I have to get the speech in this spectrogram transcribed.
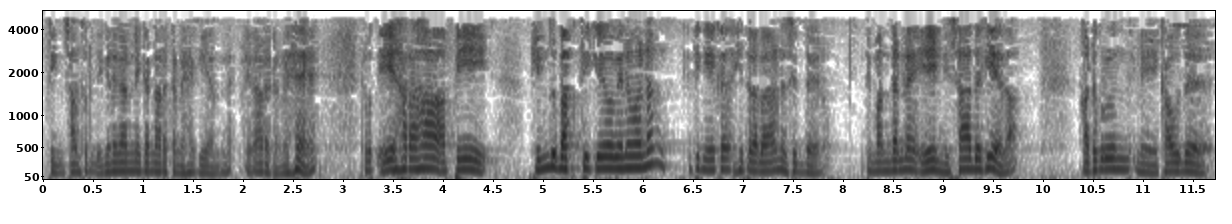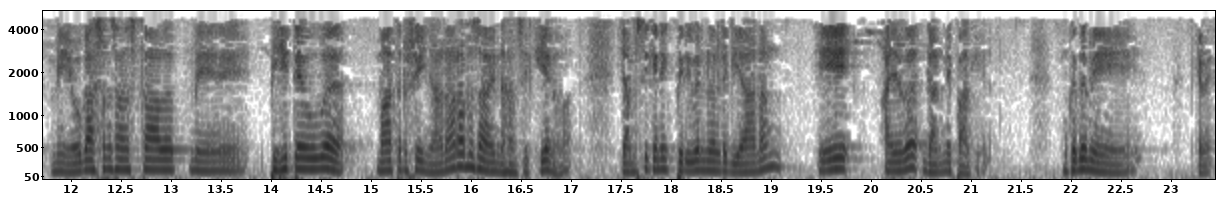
ඉතින් සංස්කෘත ඉගෙන ගන්න එක නරක නැහැ කියන්නේ. නරක නැහැ. නමුත් ඒ හරහා අපි Hindu භක්තිකයෝ වෙනවා නම් ඉතින් ඒක හිතලා බලන්න සිද්ධ වෙනවා. ඉතින් මම දන්නේ ඒ නිසාද කියලා කටුකුරුන් මේ කවුද මේ යෝගාශ්‍රම සංස්ථාව මේ පිහිටෙව්ව මාතර ශ්‍රී ඥානාරාම ස්වාමීන් වහන්සේ කියනවා යම්සි කෙනෙක් පිරිවෙන් වලට ගියා නම් ඒ අයව ගන්න එපා කියලා. මොකද මේ කියන්නේ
